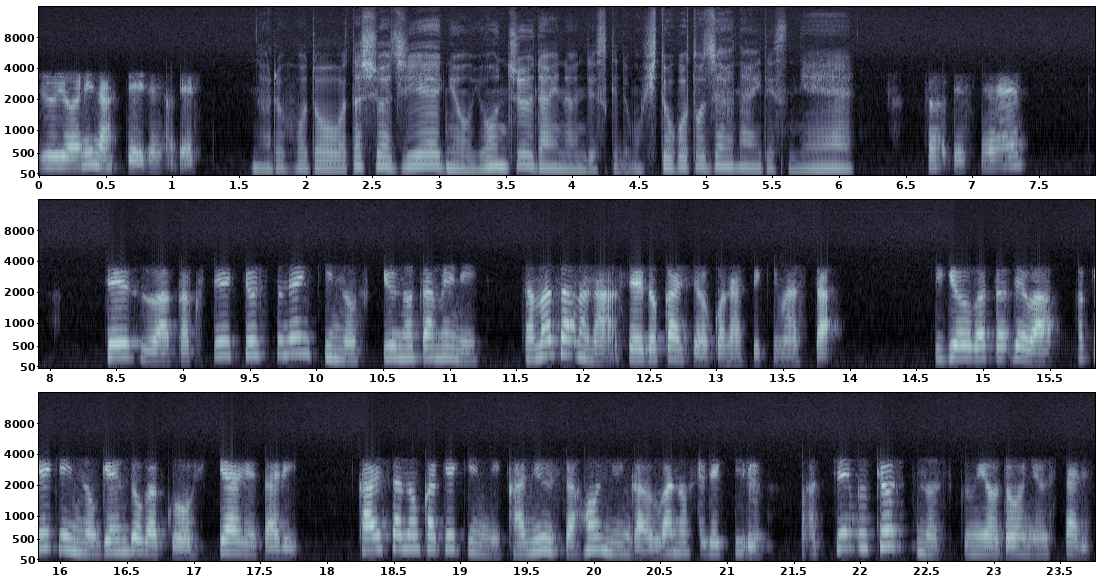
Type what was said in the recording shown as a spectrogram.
重要になっているのです。なるほど。私は自営業40代なんですけども人事じゃないですね。そうですね。政府は確定拠出年金の普及のためにさまざまな制度改正を行ってきました。企業型では掛け金の限度額を引き上げたり会社の掛け金に加入者本人が上乗せできるマッチング拠出の仕組みを導入したりし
